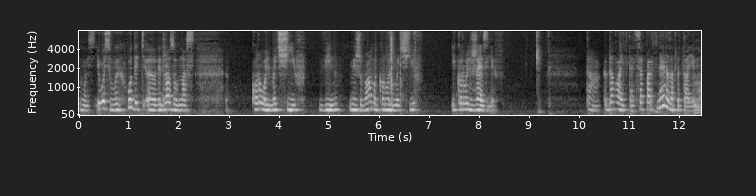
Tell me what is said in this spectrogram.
Ось. І ось виходить е, відразу в нас король мечів. Він між вами король мечів і король жезлів. Так, давайте. Це партнер запитаємо.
